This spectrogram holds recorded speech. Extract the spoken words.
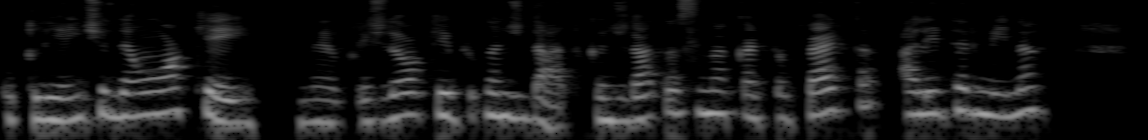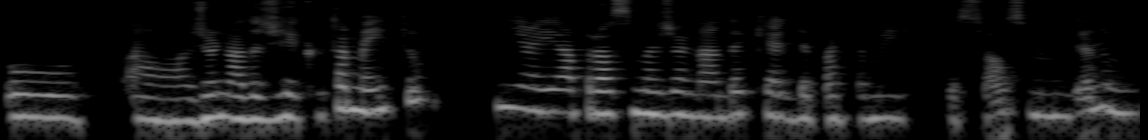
o cliente deu um ok, né? O cliente deu um ok para o candidato. O candidato assina a carta oferta, ali termina o, a jornada de recrutamento, e aí a próxima jornada, que é departamento pessoal, se não me engano,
